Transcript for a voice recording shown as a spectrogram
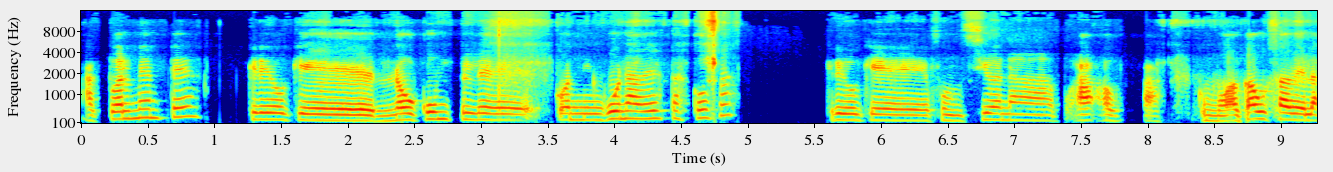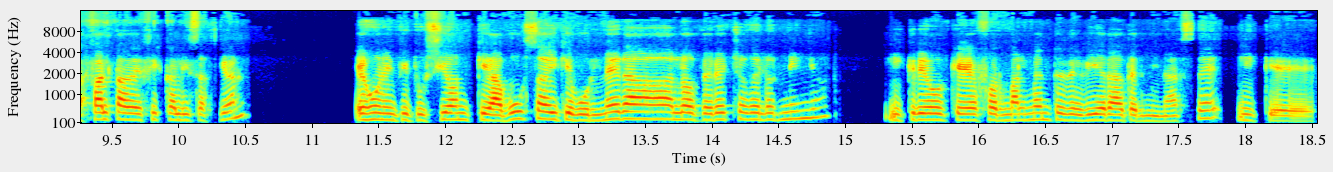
Actualmente creo que no cumple con ninguna de estas cosas. Creo que funciona como a causa de la falta de fiscalización. Es una institución que abusa y que vulnera los derechos de los niños y creo que formalmente debiera terminarse y que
